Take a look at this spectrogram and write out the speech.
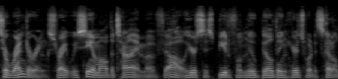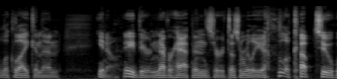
to renderings, right? We see them all the time of, oh, here's this beautiful new building. Here's what it's going to look like, and then, you know, either never happens or it doesn't really look up to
